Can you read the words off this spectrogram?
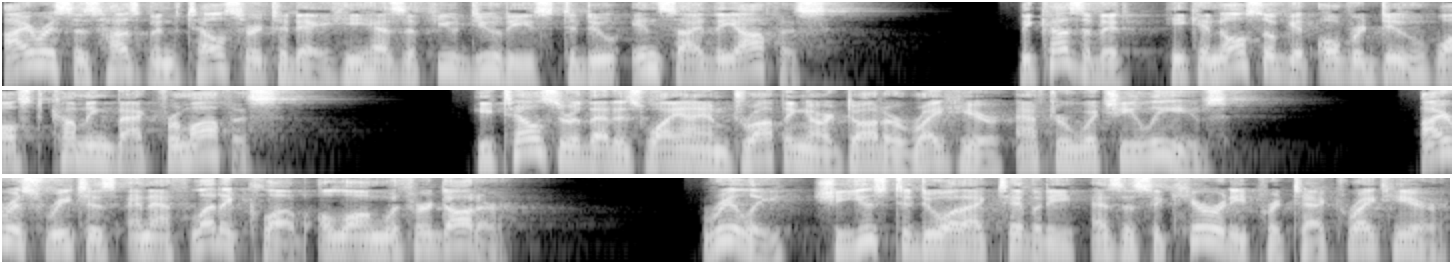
Iris's husband tells her today he has a few duties to do inside the office. Because of it, he can also get overdue whilst coming back from office. He tells her that is why I am dropping our daughter right here after which he leaves. Iris reaches an athletic club along with her daughter. Really, she used to do all activity as a security protect right here.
